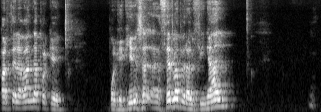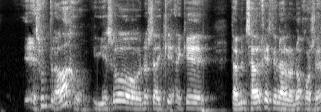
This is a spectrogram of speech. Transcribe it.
parte de la banda porque, porque quieres hacerlo, pero al final es un trabajo. Y eso, no sé, hay que, hay que también saber gestionarlo, ¿no, José?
